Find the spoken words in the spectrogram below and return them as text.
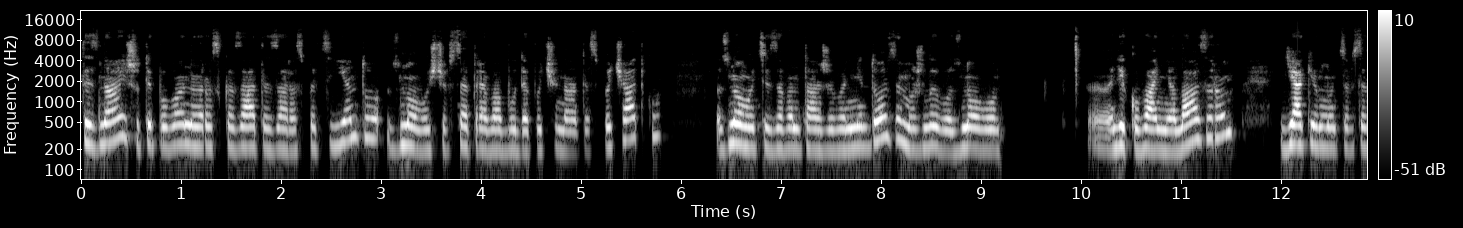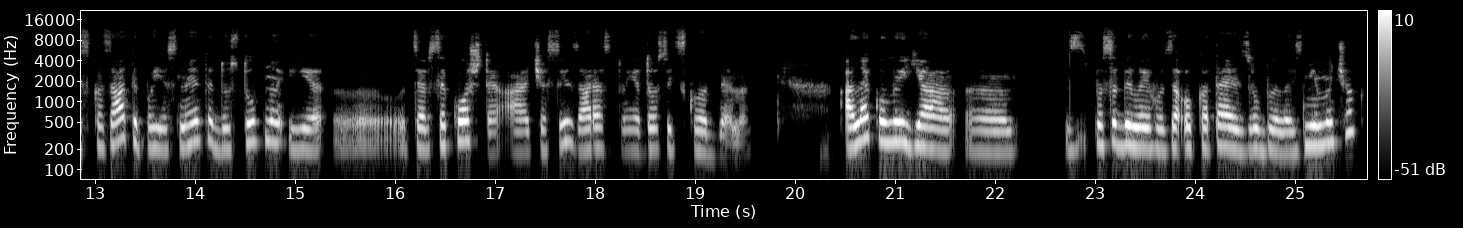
ти знаєш, що ти повинен розказати зараз пацієнту знову, що все треба буде починати спочатку. Знову ці завантажувальні дози, можливо, знову е, лікування лазером. Як йому це все сказати, пояснити доступно, і е, це все коштує, а часи зараз є досить складними. Але коли я е, посадила його за ОКТ і зробила знімочок,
